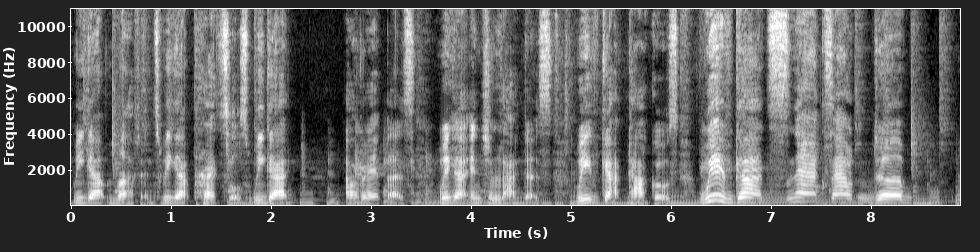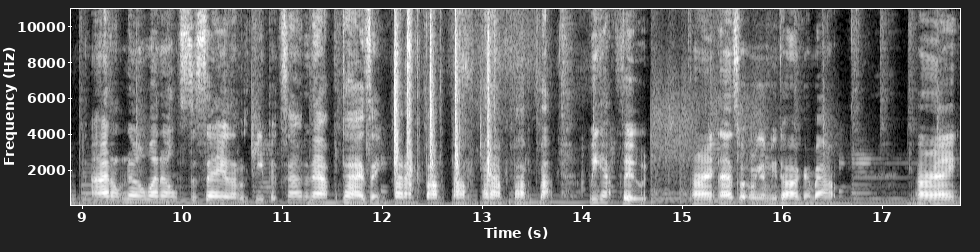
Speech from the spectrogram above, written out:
We got muffins, we got pretzels, we got arepas, we got enchiladas, we've got tacos, we've got snacks out the. I don't know what else to say that'll keep it sounding appetizing. We got food. All right, that's what we're going to be talking about. All right.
